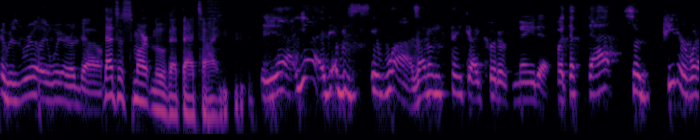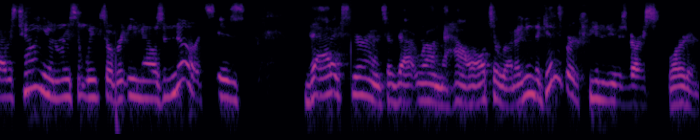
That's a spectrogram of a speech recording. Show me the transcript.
It was really weird though. That's a smart move at that time. yeah, yeah, it, it was. It was. I don't think I could have made it. But that that so Peter, what I was telling you in recent weeks over emails and notes is that experience of that run, the Howl Ultra run, I mean, the Ginsberg community was very supportive.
